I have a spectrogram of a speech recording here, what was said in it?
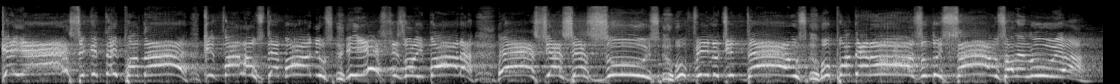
Quem é esse que tem poder, que fala aos demônios e estes vão embora? Este é Jesus, o Filho de Deus, o poderoso dos céus, aleluia.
